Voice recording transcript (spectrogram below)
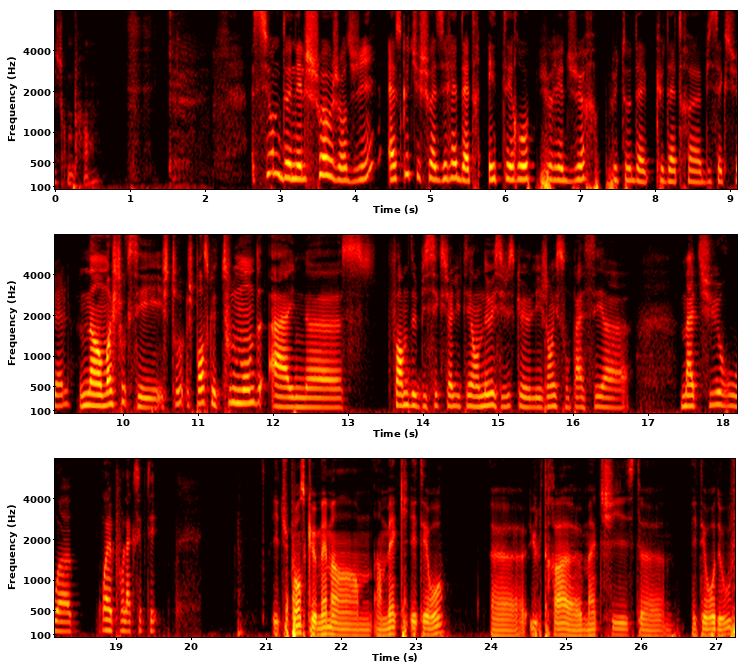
je comprends. Si on te donnait le choix aujourd'hui, est-ce que tu choisirais d'être hétéro pur et dur plutôt que d'être euh, bisexuel? Non, moi, je trouve que c'est. Je, trouve- je pense que tout le monde a une euh, forme de bisexualité en eux et c'est juste que les gens, ils sont pas assez euh, matures ou. euh, ouais, pour l'accepter. Et tu penses que même un, un mec hétéro, euh, ultra euh, machiste, euh, hétéro de ouf,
